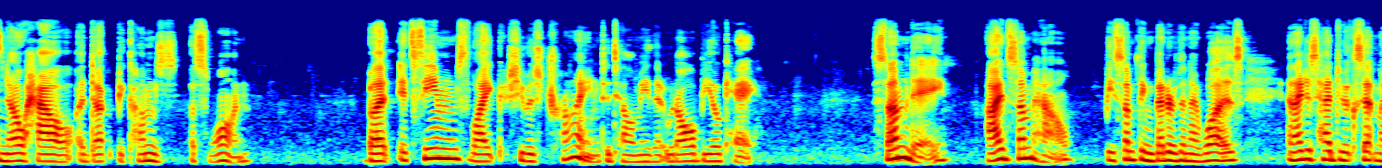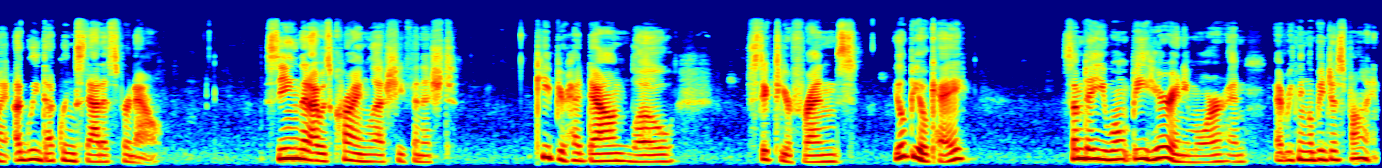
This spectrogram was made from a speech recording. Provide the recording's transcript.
know how a duck becomes a swan. But it seems like she was trying to tell me that it would all be okay. Someday, I'd somehow be something better than I was, and I just had to accept my ugly duckling status for now. Seeing that I was crying less, she finished. Keep your head down, low. Stick to your friends. You'll be okay. Someday you won't be here anymore, and everything will be just fine.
